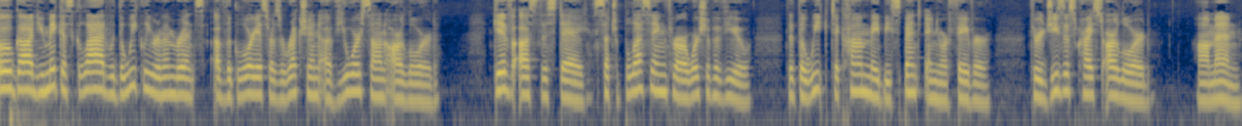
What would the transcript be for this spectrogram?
O God, you make us glad with the weekly remembrance of the glorious resurrection of your Son, our Lord. Give us this day such blessing through our worship of you that the week to come may be spent in your favor. Through Jesus Christ our Lord. Amen.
